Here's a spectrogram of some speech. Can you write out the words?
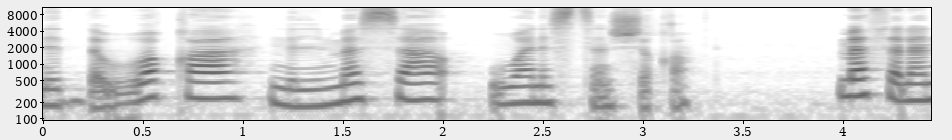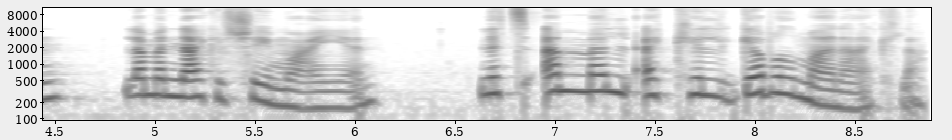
نتذوقه؟ نلمسه؟ ونستنشقه. مثلا لما ناكل شيء معين نتأمل أكل قبل ما ناكله.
